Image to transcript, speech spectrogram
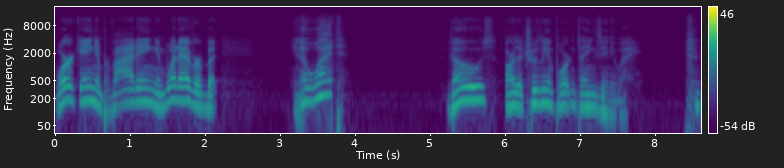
working and providing and whatever but you know what those are the truly important things anyway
